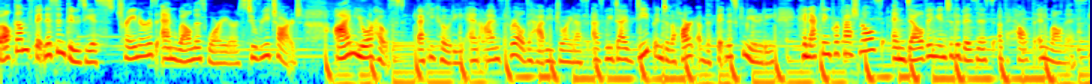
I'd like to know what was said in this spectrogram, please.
Welcome, fitness enthusiasts, trainers, and wellness warriors to Recharge. I'm your host, Becky Cody, and I'm thrilled to have you join us as we dive deep into the heart of the fitness community, connecting professionals and delving into the business of health and wellness.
